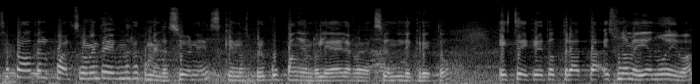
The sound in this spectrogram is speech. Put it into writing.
se ha aprobado tal cual, solamente hay algunas recomendaciones que nos preocupan en realidad de la redacción del decreto. Este decreto trata, es una medida nueva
